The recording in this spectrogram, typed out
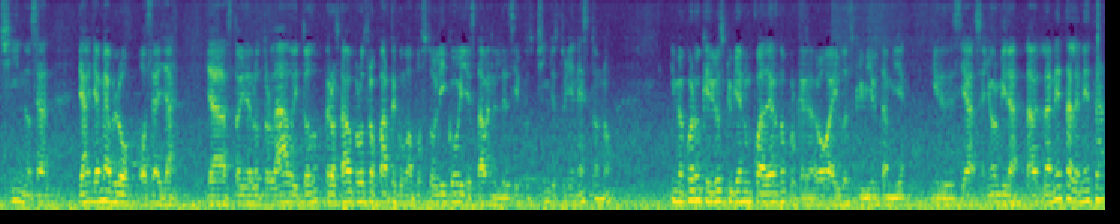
chino, o sea, ya, ya me habló, o sea, ya, ya estoy del otro lado y todo, pero estaba por otra parte como apostólico y estaba en el decir, pues ching, yo estoy en esto, ¿no? Y me acuerdo que yo lo escribía en un cuaderno, porque luego ayudo a escribir también, y le decía, Señor, mira, la, la, neta, la neta,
